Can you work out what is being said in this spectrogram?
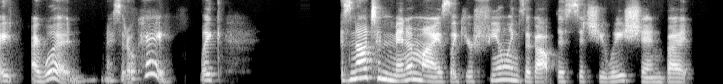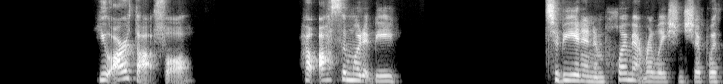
I, I would. And I said, Okay. Like, it's not to minimize like your feelings about this situation, but you are thoughtful. How awesome would it be to be in an employment relationship with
